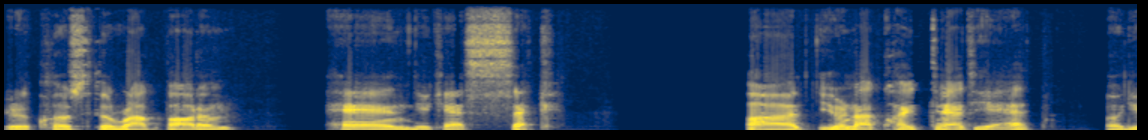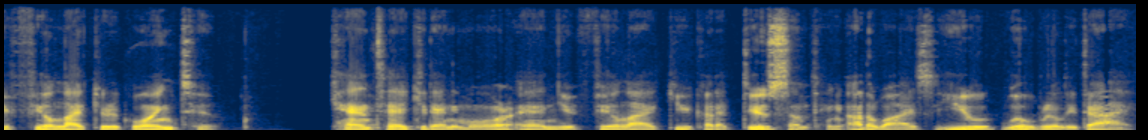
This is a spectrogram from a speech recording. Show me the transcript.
You're close to the rock bottom and you get sick. But you're not quite dead yet, but you feel like you're going to can't take it anymore and you feel like you gotta do something, otherwise you will really die.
